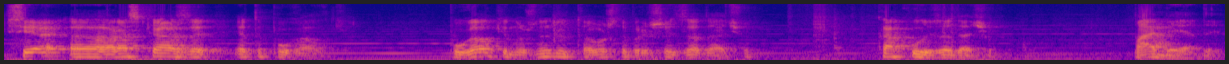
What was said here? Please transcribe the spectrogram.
Все э, рассказы – это пугалки. Пугалки нужны для того, чтобы решить задачу. Какую задачу? Победы.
